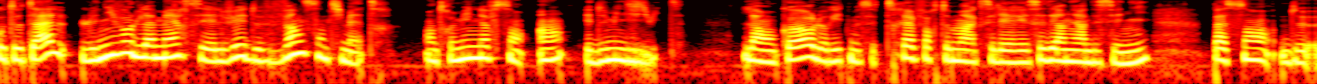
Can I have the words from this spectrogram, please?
Au total, le niveau de la mer s'est élevé de 20 cm entre 1901 et 2018. Là encore, le rythme s'est très fortement accéléré ces dernières décennies, passant de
